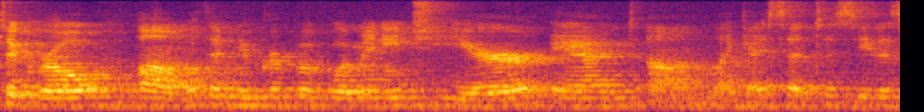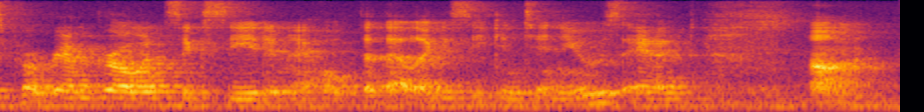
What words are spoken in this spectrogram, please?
to grow um, with a new group of women each year, and um, like I said, to see this program grow and succeed. And I hope that that legacy continues. And um,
